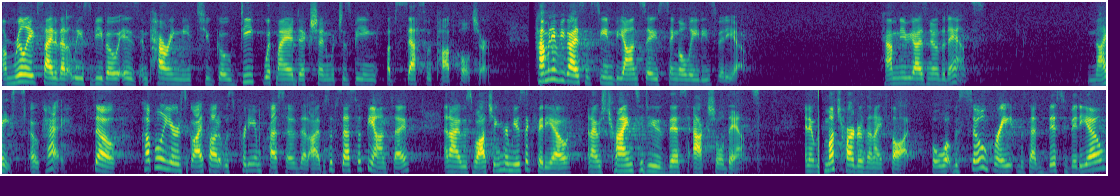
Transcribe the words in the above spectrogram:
I'm really excited that at least Vevo is empowering me to go deep with my addiction, which is being obsessed with pop culture. How many of you guys have seen Beyonce's Single Ladies video? How many of you guys know the dance? Nice, okay. So a couple of years ago, I thought it was pretty impressive that I was obsessed with Beyonce, and I was watching her music video, and I was trying to do this actual dance. And it was much harder than I thought. But what was so great was that this video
